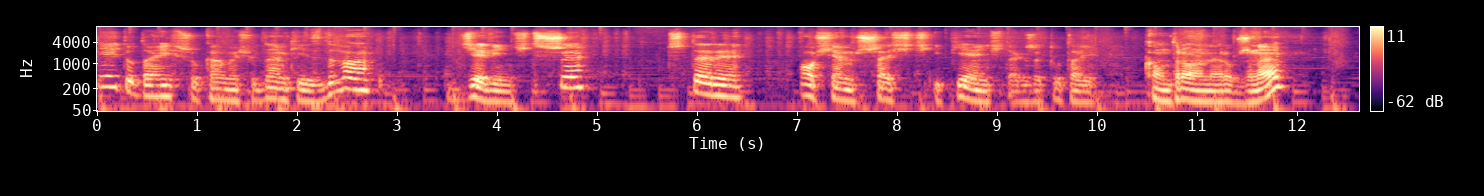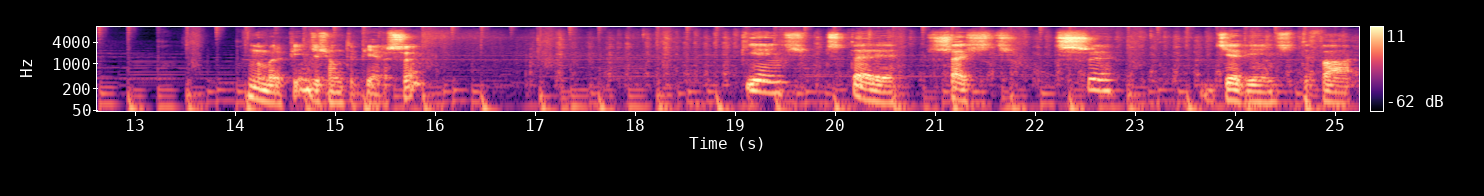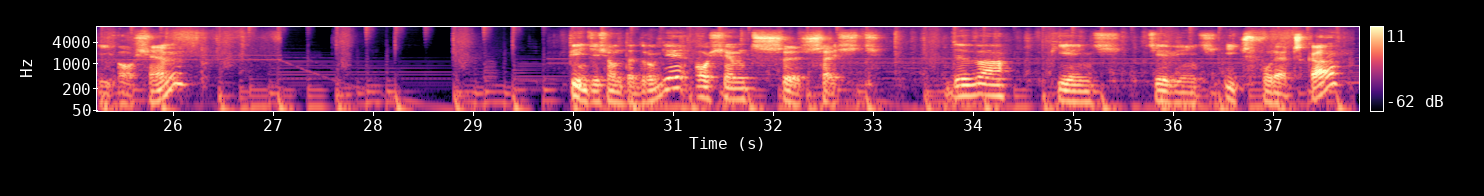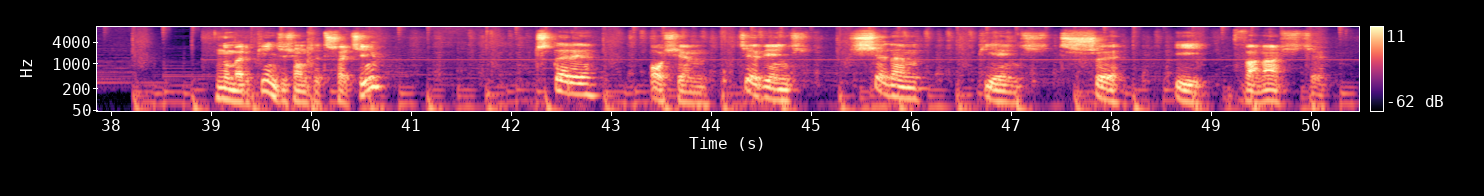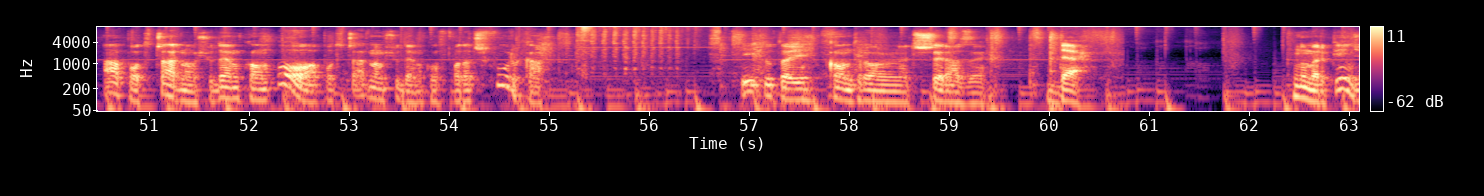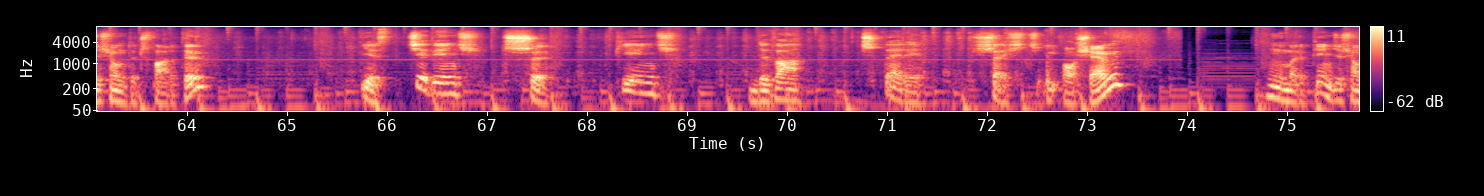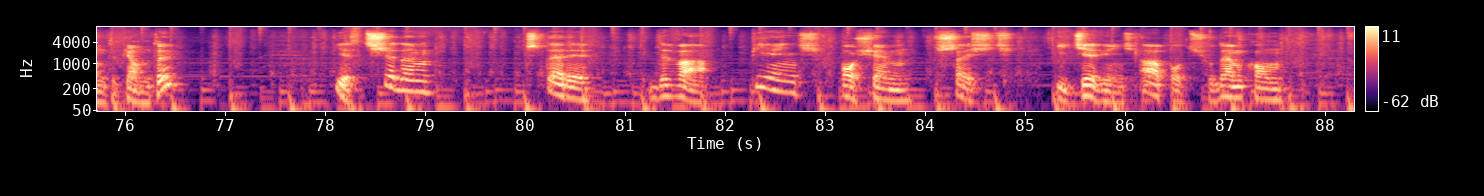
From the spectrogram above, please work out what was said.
i tutaj szukamy siódemki jest 2, 9, 3, 4, 8, 6 i 5, także tutaj kontrolne różne. Numer 51. 5, 4, 6, 3, 9, 2 i 8. 52, 8, 3, 6, 2, 5, 9 i czwóreczka. Numer 53, 4, 8, 9, 7, 5, 3 i 12. A pod czarną siódemką, o, a pod czarną siódemką wpada czwórka. I tutaj kontrolne 3 razy D. Numer 54 jest 9, 3, 5, 2, 4, 6 i 8. Numer 55 jest 7, 4, 2, 5, 8, 6 i 9, a pod siódemką,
